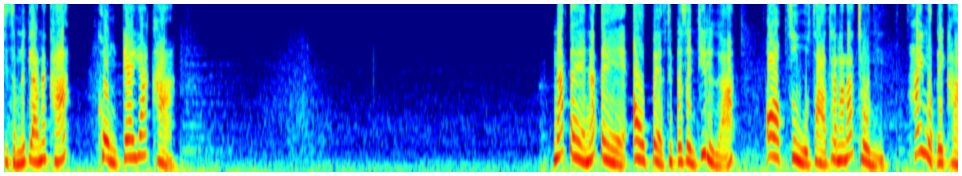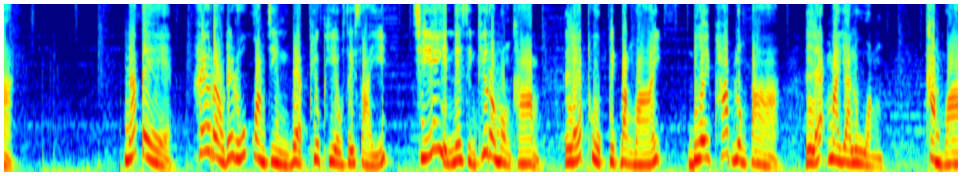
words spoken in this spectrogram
จิตสำนึกแล้วนะคะ คงแก้ยากค่ะ นะแต่นะแต่เอา 80%ที่เหลือ ออกสู่สาธารณชน ให้หมดเลยค่ะนะแต่ให้เราได้รู้ความจริงแบบเพียวๆใสๆชี้ให้เห็นในสิ่งที่เรามองข้าม และถูกปิดบังไว้ ด้วยภาพลวงตา และมายาลวงคำว่า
